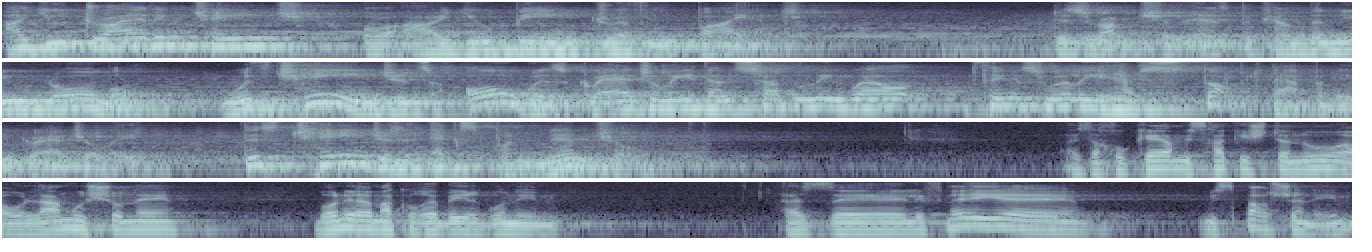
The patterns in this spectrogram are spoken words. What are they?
Are you driving change or are you being driven by it? Disruption has become the new normal. With change, it's always gradually, then suddenly, well, things really have stopped happening gradually. This change is exponential. אז החוקי המשחק השתנו, העולם הוא שונה. בואו נראה מה קורה בארגונים. אז לפני מספר שנים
